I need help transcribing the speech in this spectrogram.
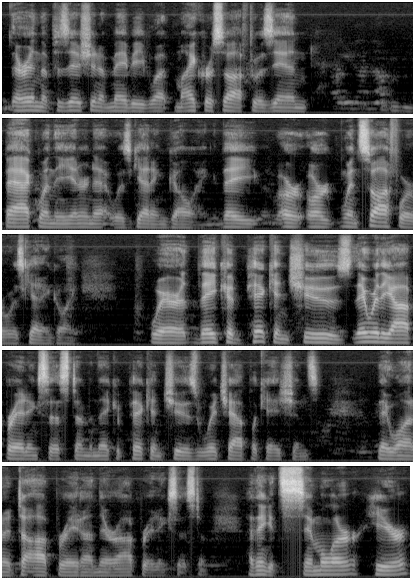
they're in the position of maybe what Microsoft was in back when the internet was getting going. They or or when software was getting going, where they could pick and choose. They were the operating system, and they could pick and choose which applications they wanted to operate on their operating system. I think it's similar here.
